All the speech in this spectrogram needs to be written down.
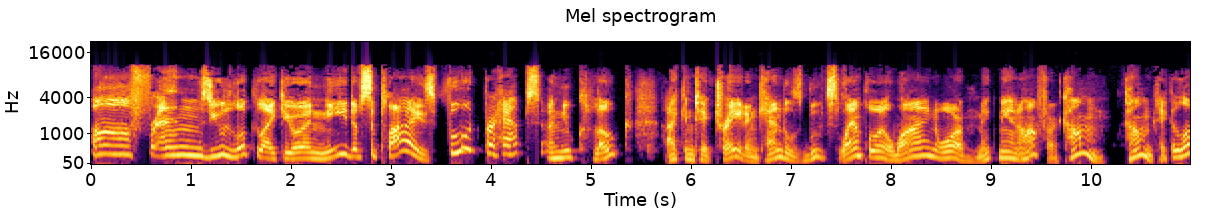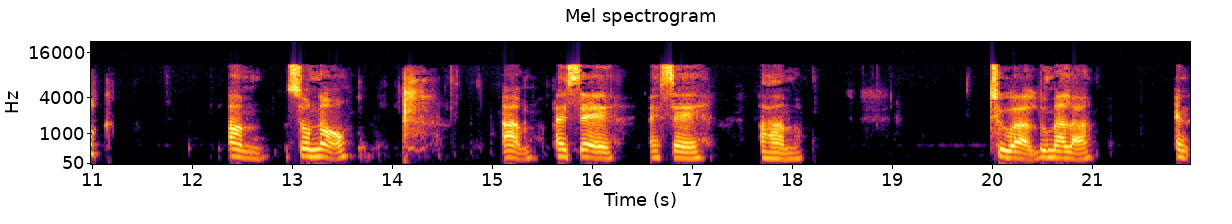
Ah, friends, you look like you are in need of supplies. Food, perhaps? A new cloak? I can take trade in candles, boots, lamp oil, wine, or make me an offer. Come, come, take a look. Um, so no. um, I say, I say, um, to uh, Lumella, and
